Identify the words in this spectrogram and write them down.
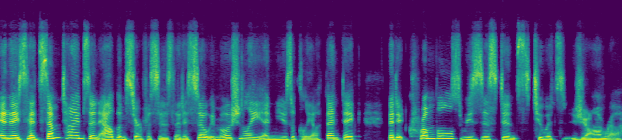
And they said sometimes an album surfaces that is so emotionally and musically authentic that it crumbles resistance to its genre.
